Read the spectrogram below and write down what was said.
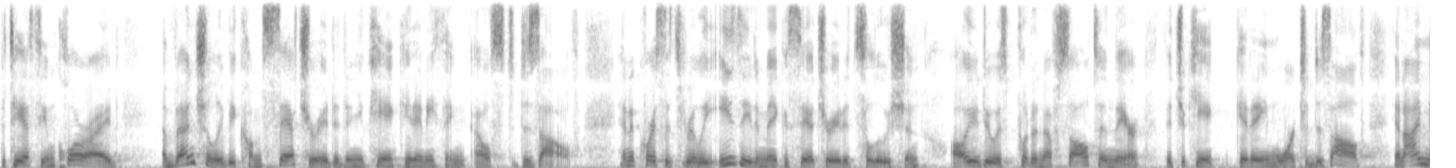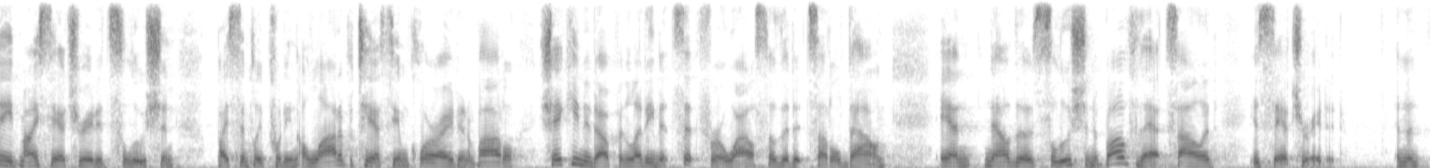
potassium chloride eventually becomes saturated and you can't get anything else to dissolve. And of course, it's really easy to make a saturated solution. All you do is put enough salt in there that you can't get any more to dissolve. And I made my saturated solution by simply putting a lot of potassium chloride in a bottle, shaking it up, and letting it sit for a while so that it settled down. And now the solution above that solid is saturated. And, then,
